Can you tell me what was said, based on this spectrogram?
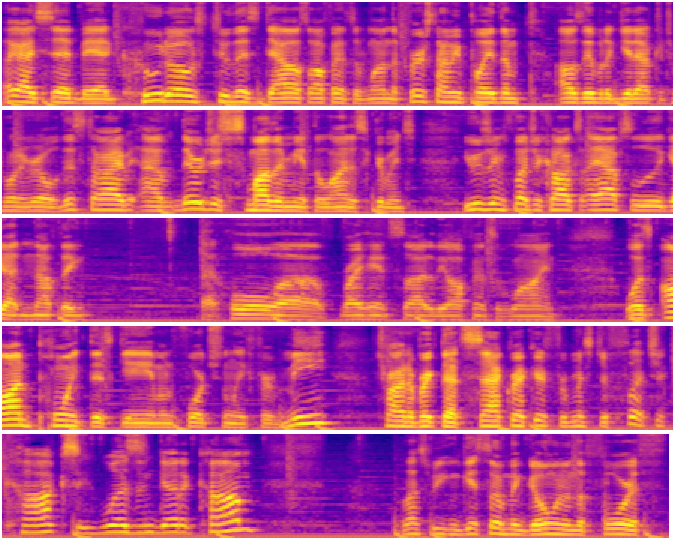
Like I said, man, kudos to this Dallas offensive line. The first time we played them, I was able to get after 20 roll. This time, uh, they were just smothering me at the line of scrimmage. Using Fletcher Cox, I absolutely got nothing. That whole uh, right-hand side of the offensive line was on point this game, unfortunately for me. Trying to break that sack record for Mr. Fletcher Cox. It wasn't going to come. Unless we can get something going in the fourth.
